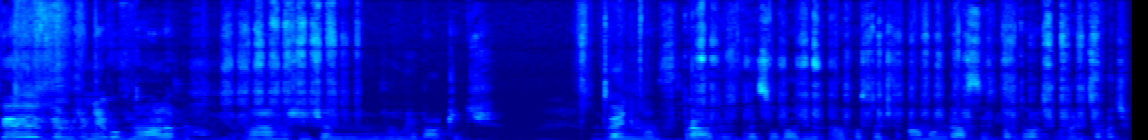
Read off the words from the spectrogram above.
Trochę wiem, że nierówno, ale no, musicie wybaczyć. Trochę nie mam wprawy w rysowaniu, a postać w Among Us jest bardzo łatwo narysować.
